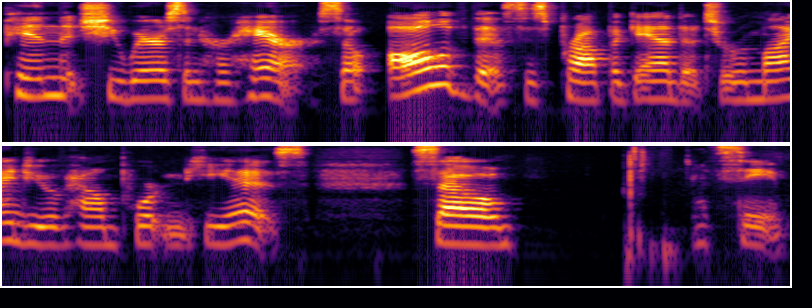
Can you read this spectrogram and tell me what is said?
pin that she wears in her hair. So all of this is propaganda to remind you of how important he is. So let's see.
